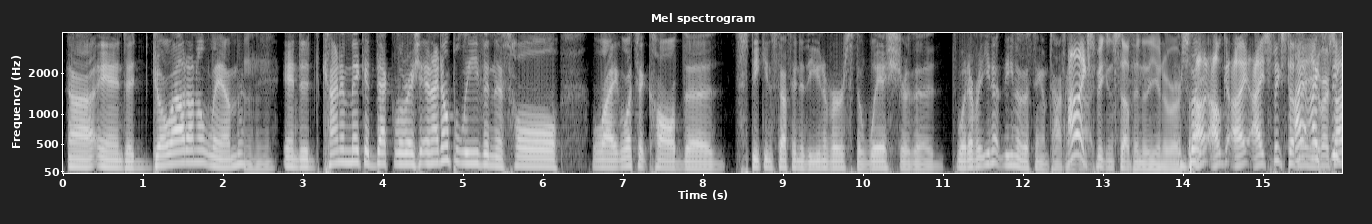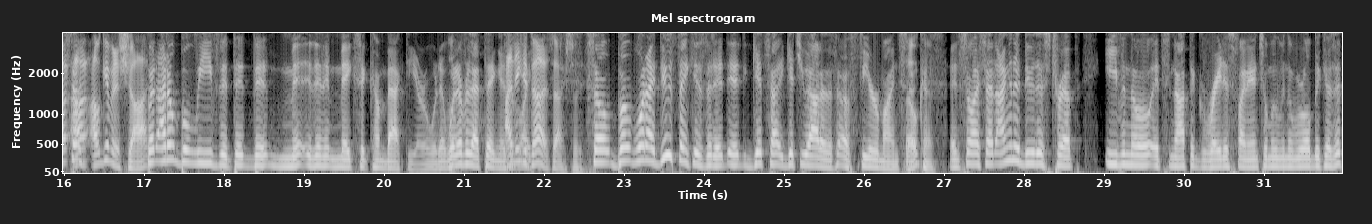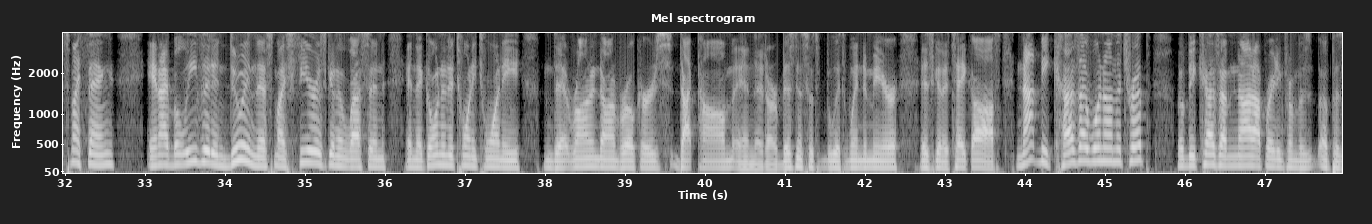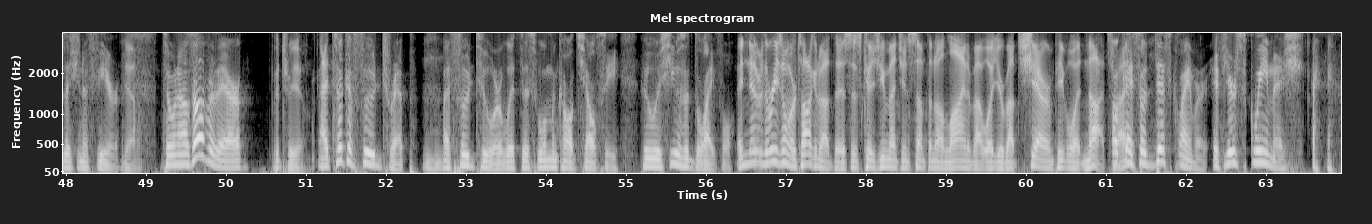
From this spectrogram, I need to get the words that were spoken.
uh, and to go out on a limb Mm-hmm. and to kind of make a declaration. And I don't believe in this whole like what's it called the speaking stuff into the universe, the wish or the whatever. You know, you know the thing I'm talking I about. like speaking stuff into the universe. But- I'll, I'll, I, I speak stuff I- into the universe. speak I'll, stuff- I'll, I'll give it a shot. but I don't believe that that, then it makes it come back to you or whatever, whatever that thing is. I think like- it does actually. So, but what I do think is that it, it gets out, gets you out of a fear mindset. Okay. And so I said, I'm going to do this trip, even though it's not the greatest financial move in the world, because it's my thing. And I believe that in doing this, my fear is going to lessen and that going into 2020, that Ron and Don Brokers.com and that our business with, with Windermere is going to take off. Not because I went on the trip, but because I'm not operating from a, a position of fear. Yeah. So when I was over there, Good for you. I took a food trip, Mm-hmm. a food tour with this woman called Chelsea, who was she was a delightful. And the reason we're talking about this is because you mentioned something online about what you're about to share, and people went nuts. Right? Okay, so disclaimer: if you're squeamish,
